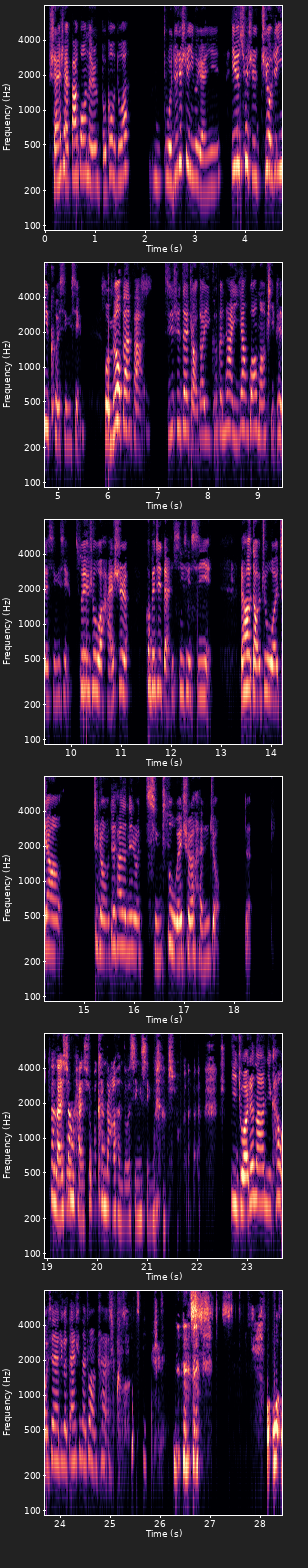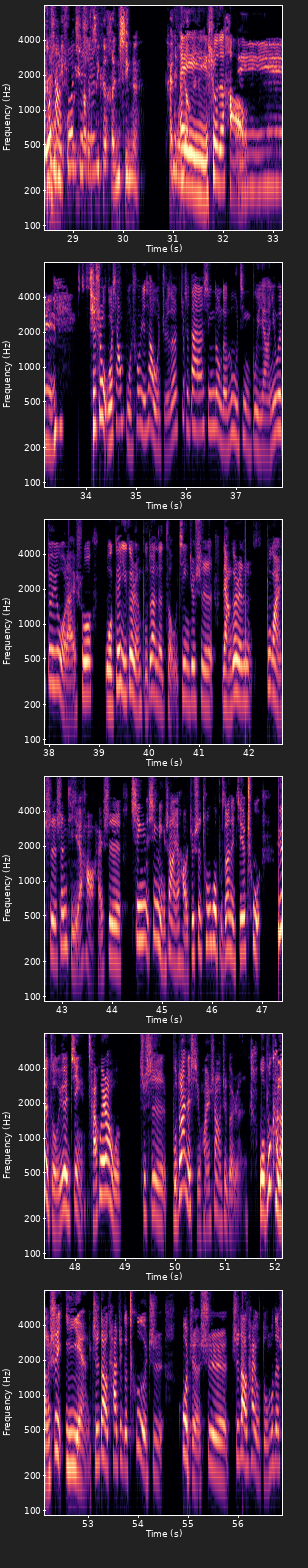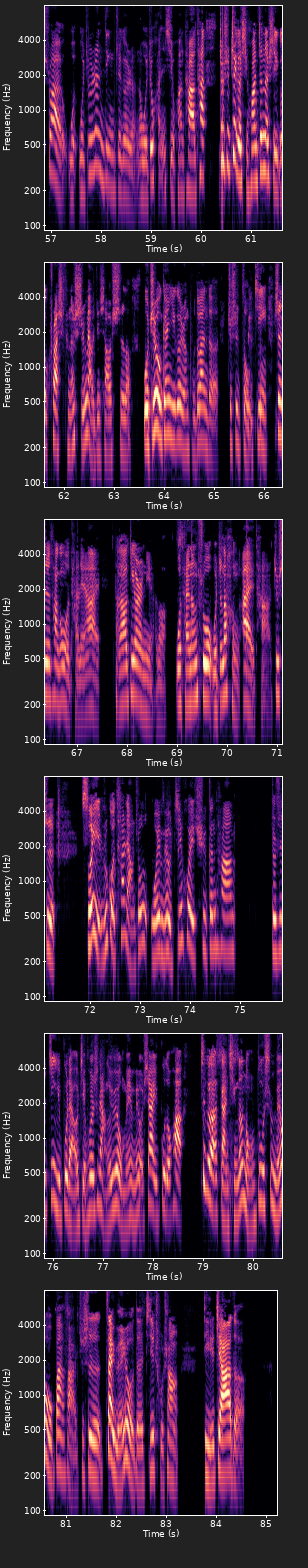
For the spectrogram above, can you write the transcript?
闪闪发光的人不够多，嗯，我觉得这是一个原因。因为确实只有这一颗星星，我没有办法及时再找到一颗跟它一样光芒匹配的星星，所以说我还是会被这盏星星吸引，然后导致我这样这种对他的那种情愫维持了很久。对那来上海是不是看到了很多星星？我想说，你觉着呢？你看我现在这个单身的状态，我我我想说，其遇到的是一颗恒星啊，太 多样了。哎，说得好。哎，其实我想补充一下，我觉得就是大家心动的路径不一样，因为对于我来说，我跟一个人不断的走近，就是两个人不管是身体也好，还是心心灵上也好，就是通过不断的接触，越走越近，才会让我就是不断的喜欢上这个人。我不可能是一眼知道他这个特质，或者是知道他有多么的帅，我我就认定这个人了，我就很喜欢他。他就是这个喜欢真的是一个 crush，可能十秒就消失了。我只有跟一个人不断的就是走近，甚至他跟我谈恋爱，谈到第二年了，我才能说我真的很爱他。就是，所以如果他两周我也没有机会去跟他就是进一步了解，或者是两个月我们也没有下一步的话，这个感情的浓度是没有办法就是在原有的基础上叠加的。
